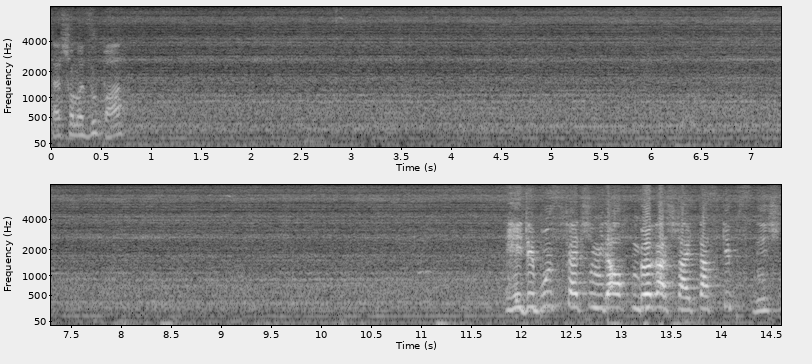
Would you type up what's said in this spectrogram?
Das ist schon mal super. Hey, der Bus fährt schon wieder auf dem Bürgersteig. Das gibt's nicht.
